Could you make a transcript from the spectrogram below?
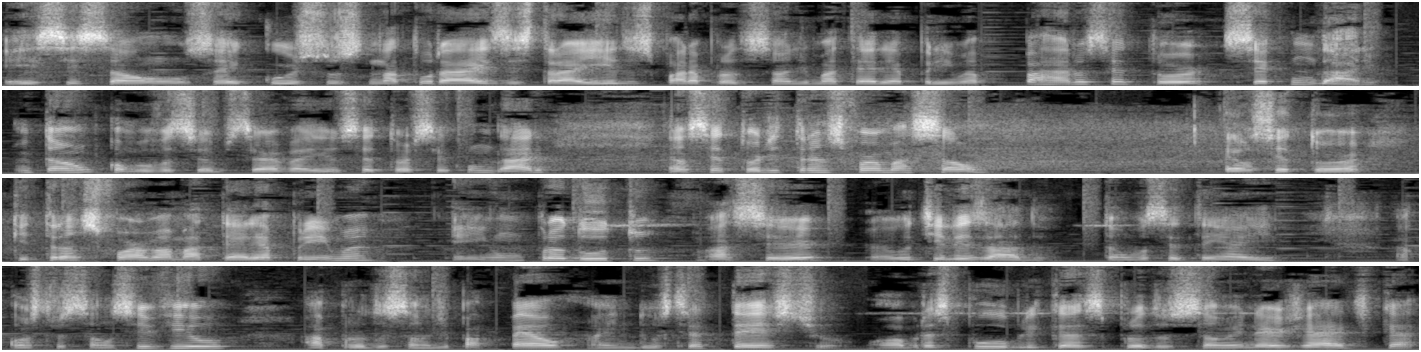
Esses são os recursos naturais extraídos para a produção de matéria-prima para o setor secundário. Então, como você observa aí, o setor secundário é o setor de transformação. É o setor que transforma a matéria-prima em um produto a ser utilizado. Então você tem aí a construção civil, a produção de papel, a indústria têxtil, obras públicas, produção energética,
